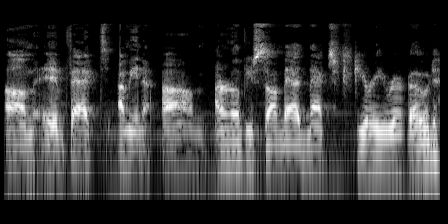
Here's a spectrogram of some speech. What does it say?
Um, in fact, I mean, um, I don't know if you saw Mad Max Fury Road.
